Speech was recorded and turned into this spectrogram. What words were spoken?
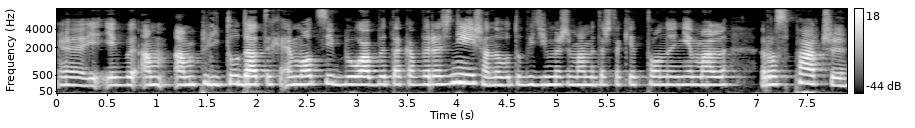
e, jakby am, amplituda tych emocji byłaby taka wyraźniejsza, no bo tu widzimy, że mamy też takie tony niemal rozpaczy,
